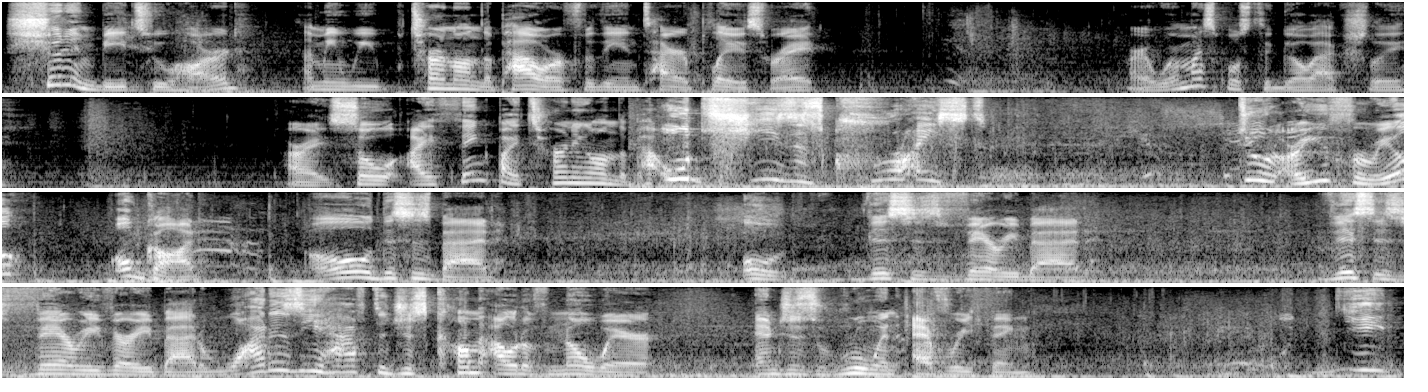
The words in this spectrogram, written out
shouldn't be too hard. I mean, we turn on the power for the entire place, right? Alright, where am I supposed to go, actually? Alright, so I think by turning on the power... Oh, Jesus Christ! Dude, are you for real? Oh, God. Oh, this is bad. Oh, this is very bad. This is very, very bad. Why does he have to just come out of nowhere and just ruin everything? Yeet.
